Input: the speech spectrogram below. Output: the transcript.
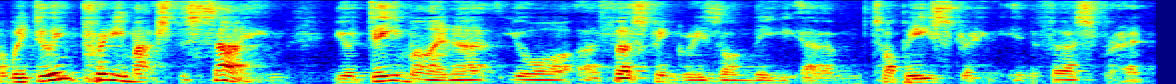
and we're doing pretty much the same. Your D minor, your uh, first finger is on the um, top E string in the first fret.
